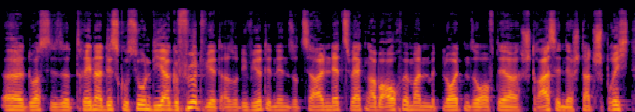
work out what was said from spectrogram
äh, du hast diese Trainerdiskussion, die ja geführt wird. Also die wird in den sozialen Netzwerken, aber auch wenn man mit Leuten so auf der Straße in der Stadt spricht,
